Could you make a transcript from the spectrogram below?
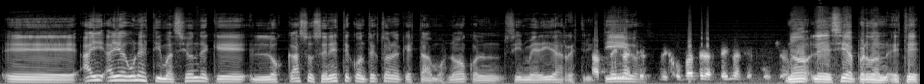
Eh, ¿hay, ¿Hay alguna estimación de que los casos en este contexto en el que estamos, ¿no? con sin medidas restrictivas... Disculpate, apenas escucho. No, le decía, perdón, este,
